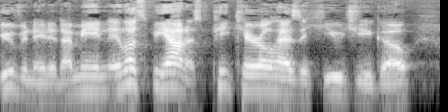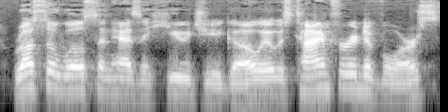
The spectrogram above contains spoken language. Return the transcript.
rejuvenated. I mean, and let's be honest, Pete Carroll has a huge ego. Russell Wilson has a huge ego. It was time for a divorce,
